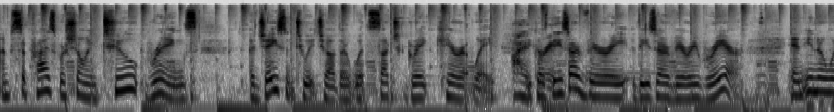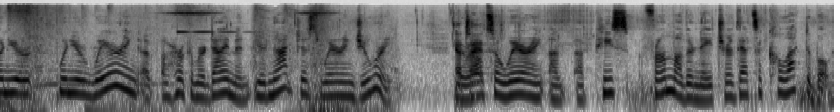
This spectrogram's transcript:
I'm surprised we're showing two rings adjacent to each other with such great carat weight I because agree. these are very these are very rare and you know when you're when you're wearing a, a Herkimer diamond you're not just wearing jewelry you're that's also wearing a, a, piece from Mother Nature that's a collectible.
